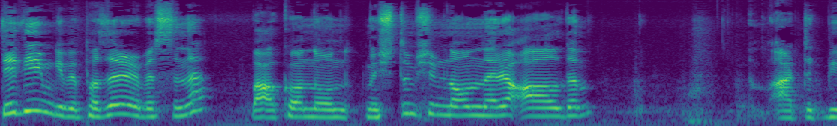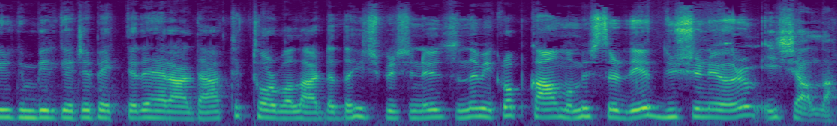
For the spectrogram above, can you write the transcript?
Dediğim gibi pazar arabasını balkonda unutmuştum. Şimdi onları aldım artık bir gün bir gece bekledi herhalde artık torbalarda da hiçbir şeyin üstünde mikrop kalmamıştır diye düşünüyorum inşallah.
